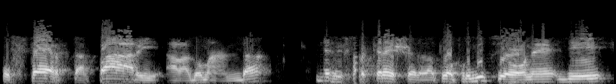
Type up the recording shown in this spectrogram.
offerta pari alla domanda, devi far crescere la tua produzione di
